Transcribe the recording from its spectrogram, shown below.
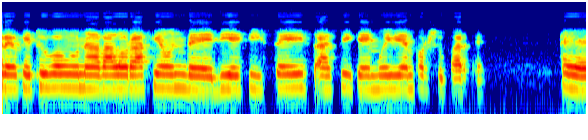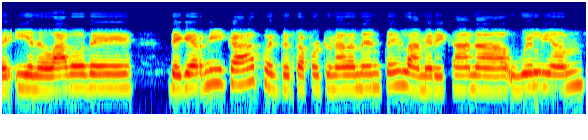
creo que tuvo una valoración de 16, así que muy bien por su parte. Eh, y en el lado de, Guernica, pues desafortunadamente la americana Williams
